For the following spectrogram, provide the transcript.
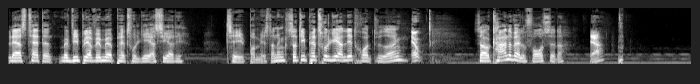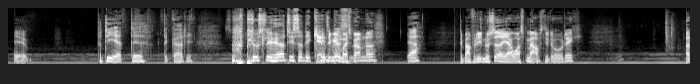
lad os tage den. Men vi bliver ved med at patruljere, siger de til borgmesteren. Ikke? Så de patruljerer lidt rundt videre. Ikke? Jo. Så karnevalet fortsætter. Ja. Øh, fordi at det, det gør de. Så pludselig hører de så det kæmpe... Gantemir, må jeg spørge om noget? Ja. Det er bare fordi, nu sidder jeg jo også med afsnit 8, ikke? Og,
